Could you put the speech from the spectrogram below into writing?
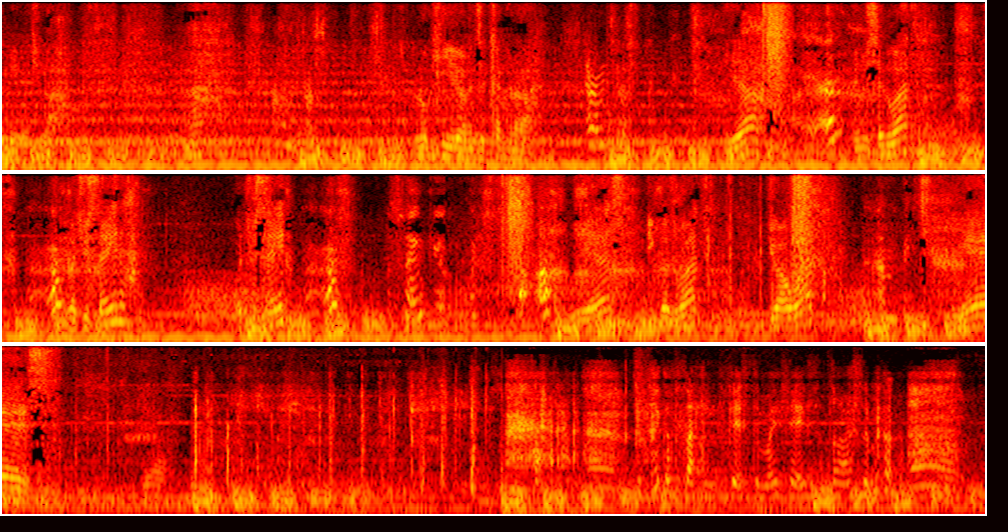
Tell me what you are. Huh? Look here in the camera. Um, yeah? Uh, and you said what? What you said? What you said? Thank you. Yes? Because what? You are what? I'm bitch. Yes. Yeah. It's like a fucking fist in my face. It's awesome.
